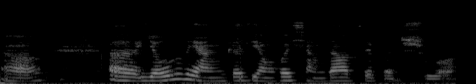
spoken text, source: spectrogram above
啊，呃，有两个点我会想到这本书哦。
